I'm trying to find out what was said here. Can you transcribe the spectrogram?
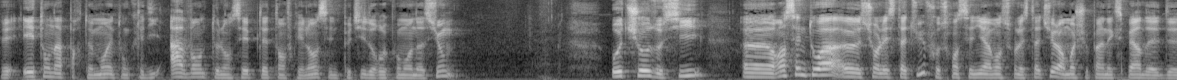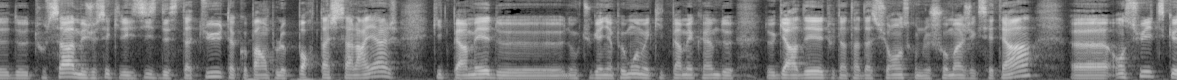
et ton appartement et ton crédit avant de te lancer peut-être en freelance. Une petite recommandation. Autre chose aussi, euh, renseigne-toi euh, sur les statuts, il faut se renseigner avant sur les statuts. Alors moi je suis pas un expert de, tout ça, mais je sais qu'il existe des statuts. Tu as par exemple le portage salariage qui te permet de... Donc tu gagnes un peu moins, mais qui te permet quand même de, garder tout un tas d'assurances comme le chômage, etc. Euh, ensuite, que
